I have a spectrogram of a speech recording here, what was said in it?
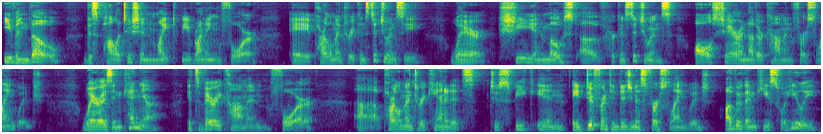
even though this politician might be running for a parliamentary constituency where she and most of her constituents all share another common first language. Whereas in Kenya, it's very common for uh, parliamentary candidates to speak in a different indigenous first language other than Kiswahili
